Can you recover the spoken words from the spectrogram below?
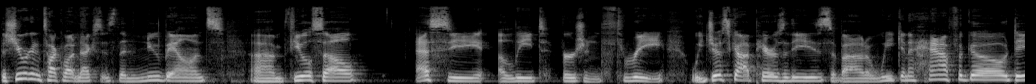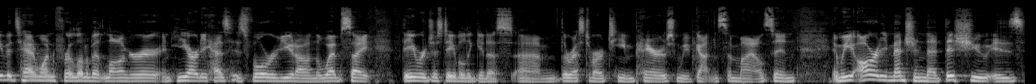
the shoe we're going to talk about next is the New Balance um, FuelCell SC Elite version 3. We just got pairs of these about a week and a half ago. David's had one for a little bit longer, and he already has his full review out on the website. They were just able to get us um, the rest of our team pairs, and we've gotten some miles in. And we already mentioned that this shoe is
